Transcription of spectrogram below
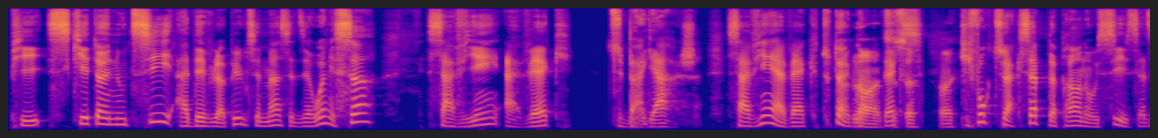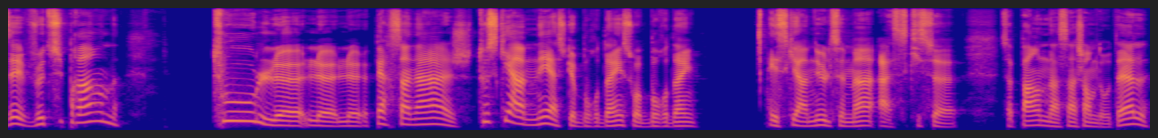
Puis ce qui est un outil à développer ultimement, c'est de dire Ouais, mais ça, ça vient avec du bagage. Ça vient avec tout un contexte qu'il faut que tu acceptes de prendre aussi. C'est-à-dire, veux-tu prendre tout le, personnage, tout ce qui a amené à ce que Bourdin soit Bourdin et ce qui a amené ultimement à ce qu'il se, se pende dans sa chambre d'hôtel,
